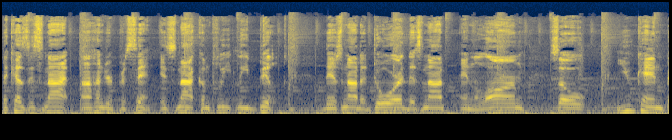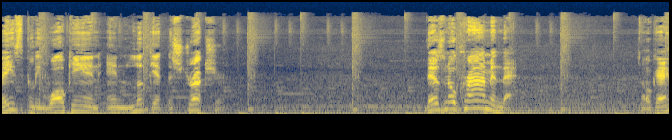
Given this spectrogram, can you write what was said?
because it's not 100%. It's not completely built. There's not a door, there's not an alarm. So you can basically walk in and look at the structure. There's no crime in that. Okay?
